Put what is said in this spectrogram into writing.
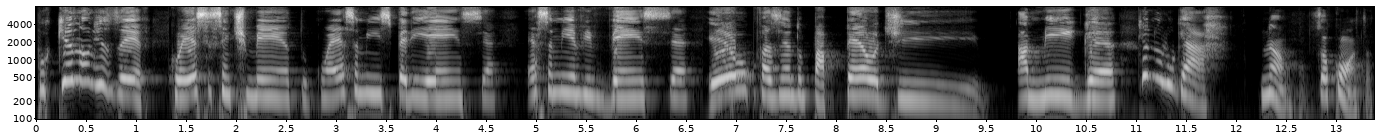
Por que não dizer com esse sentimento, com essa minha experiência, essa minha vivência, eu fazendo papel de amiga, que no lugar? Não, sou contra,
